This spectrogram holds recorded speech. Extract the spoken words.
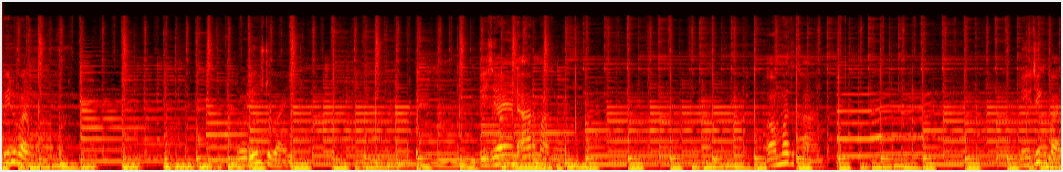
Kapil Verma. Produced by Vijay and R Madho Ahmed Khan music by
